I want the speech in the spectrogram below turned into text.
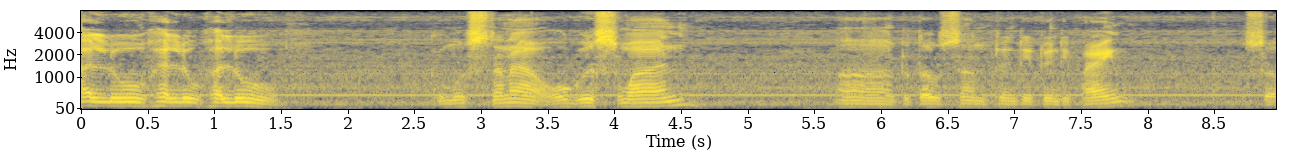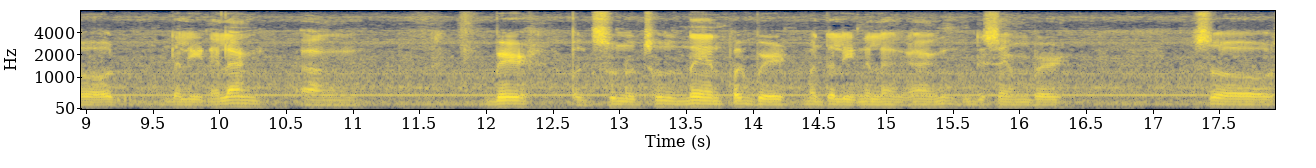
Hello, hello, hello. Kumusta na? August 1, uh, 2025. So, dali na lang ang bear. Pag sunod-sunod na yan, pag bear, madali na lang ang December. So,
